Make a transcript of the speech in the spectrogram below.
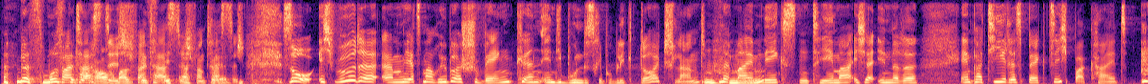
das muss fantastisch, auch fantastisch, fantastisch. So, ich würde ähm, jetzt mal rüberschwenken in die Bundesrepublik Deutschland mhm. mit meinem nächsten Thema. Ich erinnere Empathie, Respekt, Sichtbarkeit.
